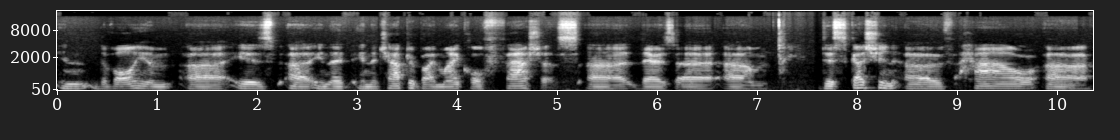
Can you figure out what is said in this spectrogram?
in the volume uh, is uh, in the in the chapter by Michael Facius. Uh, there's a um, discussion of how.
